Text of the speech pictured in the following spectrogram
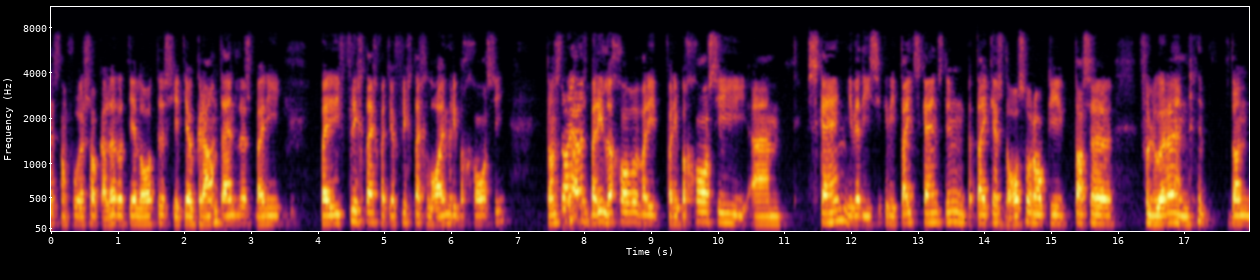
is, dan veroorsaak hulle dat jy laat is. Jy het jou ground handlers by die by die vliegtyg wat jou vliegtyg laai met die bagasie. Dan staan jy ouens by die lughawe wat die wat die bagasie ehm um, scan, jy weet die sekuriteitsscans doen. Baie keer daarso raak die tasse verlore en dan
